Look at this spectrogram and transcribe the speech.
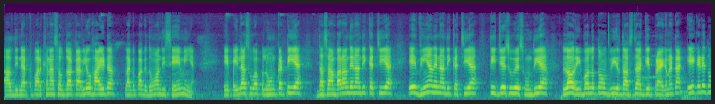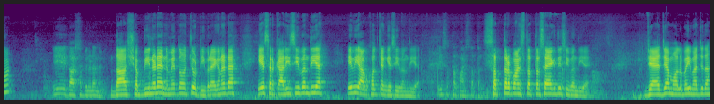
ਆਪਦੀ ਨਰਖ ਪਰਖ ਨਾਲ ਸੌਦਾ ਕਰ ਲਿਓ, ਹਾਈਟ ਲਗਭਗ ਦੋਵਾਂ ਦੀ ਸੇਮ ਹੀ ਹੈ। ਇਹ ਪਹਿਲਾ ਸੂਆ ਪਲੂਣ ਕੱਟੀ ਹੈ 10 12 ਦਿਨਾਂ ਦੀ ਕੱਚੀ ਹੈ ਇਹ 20 ਦਿਨਾਂ ਦੀ ਕੱਚੀ ਹੈ ਤੀਜੇ ਸੂਏ ਸੂੰਦੀ ਹੈ। ਲਾਹੌਰੀ ਬੁੱਲ ਤੋਂ ਵੀਰ ਦੱਸਦਾ ਅੱਗੇ ਪ੍ਰੈਗਨੈਂਟ ਆ ਇਹ ਕਿਹੜੇ ਤੋਂ ਆ? ਇਹ 10 ਛੱਬੀ 99 10 26 99 ਤੋਂ ਝੋਟੀ ਪ੍ਰੈਗਨੈਂਟ ਹੈ ਇਹ ਸਰਕਾਰੀ ਸੀਬੰਦੀ ਹੈ ਇਹ ਵੀ ਆਪ ਖੁਦ ਚੰਗੇ ਸੀਬੰਦੀ ਹੈ। ਇਹ 75 77 ਦੀ। 75 77 ਸੈਕ ਦੀ ਸੀਬੰਦੀ ਹੈ। ਹਾਂ। ਜਾਇਜ਼ ਜਿਹਾ ਮੁੱਲ ਬਈ ਮੱਝ ਦਾ।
